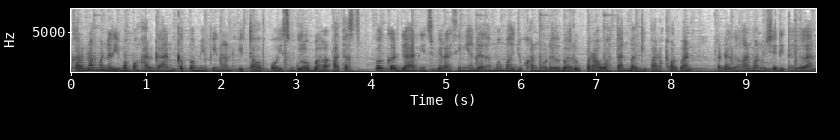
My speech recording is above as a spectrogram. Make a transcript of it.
karena menerima penghargaan kepemimpinan Vital Voice Global atas pekerjaan inspirasinya dalam memajukan model baru perawatan bagi para korban perdagangan manusia di Thailand.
